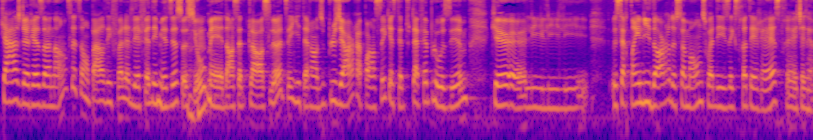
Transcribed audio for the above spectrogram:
cage de résonance. Là, on parle des fois là, de l'effet des médias sociaux, mais dans cette classe-là, tu sais, il était rendu plusieurs à penser que c'était tout à fait plausible que euh, les, les, les- certains leaders de ce monde soient des extraterrestres, etc.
